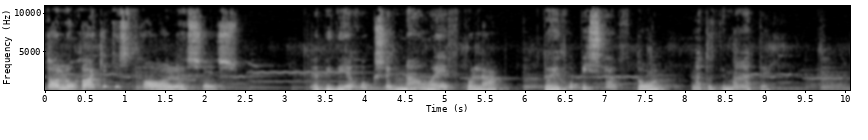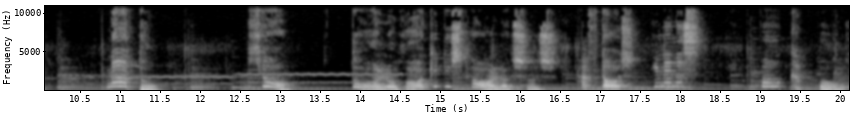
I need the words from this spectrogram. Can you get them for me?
το αλογάκι της θάλασσας. Επειδή εγώ ξεχνάω εύκολα, το έχω πει σε αυτόν να το θυμάται. Να το! Ποιο; Το αλογάκι της θάλασσας. Αυτός είναι ένας υπόκαπος.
